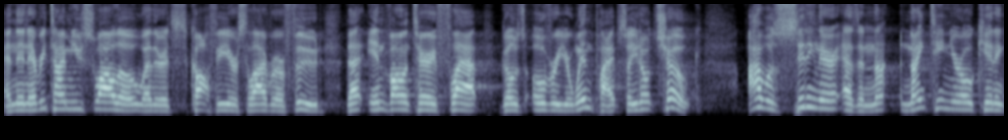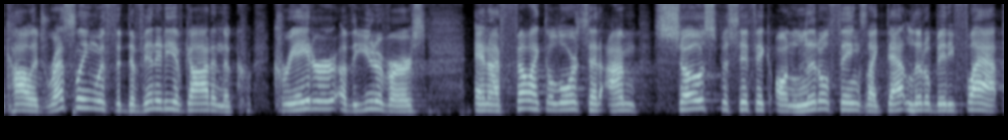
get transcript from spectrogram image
And then every time you swallow, whether it's coffee or saliva or food, that involuntary flap goes over your windpipe so you don't choke. I was sitting there as a 19 year old kid in college wrestling with the divinity of God and the creator of the universe. And I felt like the Lord said, I'm so specific on little things like that little bitty flap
